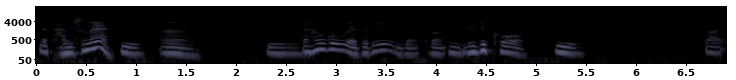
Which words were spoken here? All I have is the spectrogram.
근데 단순해. 음. 어. 음. 근데 한국 애들이 이제 그런 음. midcore 음. 그러니까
